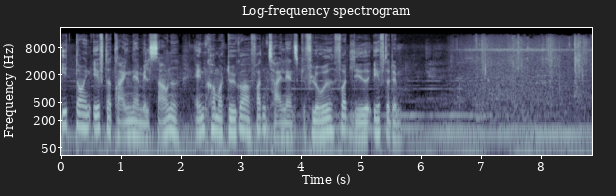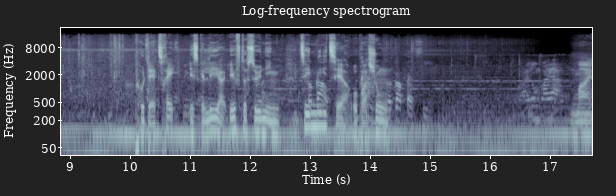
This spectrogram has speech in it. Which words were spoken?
Et døgn efter drengene er meldt savnet, ankommer dykkere fra den thailandske flåde for at lede efter dem. På dag 3 eskalerer eftersøgningen til en militær operation. My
